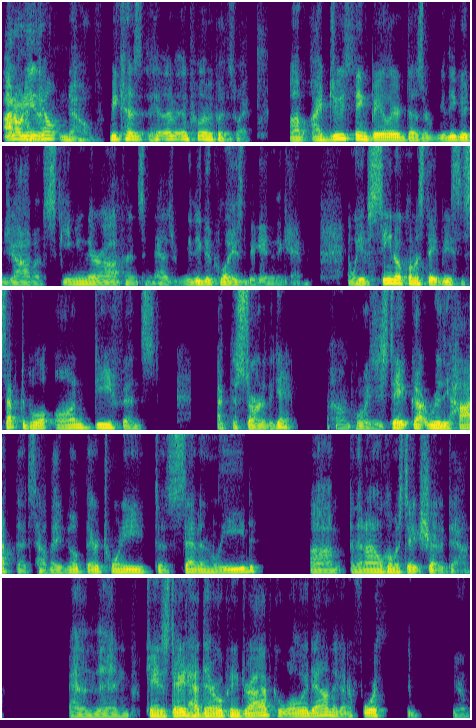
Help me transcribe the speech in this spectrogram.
I don't either. i don't know because let me, let me put it this way um, I do think Baylor does a really good job of scheming their offense and has really good plays at the beginning of the game. And we have seen Oklahoma State be susceptible on defense at the start of the game. Um, Boise State got really hot. That's how they built their 20 to 7 lead. Um, and then Oklahoma State shut it down. And then Kansas State had their opening drive go all the way down. They got a fourth, you know,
